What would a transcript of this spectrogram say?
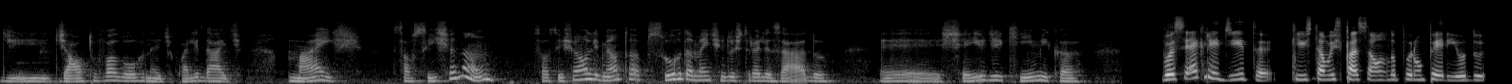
de, de alto valor, né? De qualidade. Mas salsicha não. Salsicha é um alimento absurdamente industrializado, é, cheio de química. Você acredita que estamos passando por um período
